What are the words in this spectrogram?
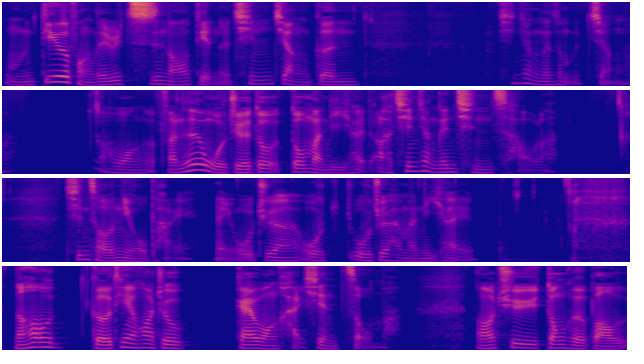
我们第二房再去吃，然后点了青酱跟青酱跟什么酱啊？啊，忘了，反正我觉得都都蛮厉害的啊。青酱跟青草啦，青草的牛排，哎，我觉得我我觉得还蛮厉害的。然后隔天的话就该往海鲜走嘛，然后去东河包，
